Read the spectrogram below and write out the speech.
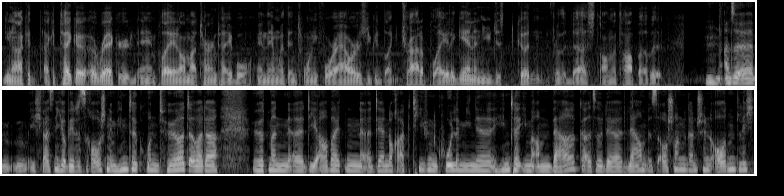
you know I could I could take a, a, record and play it on my turntable, and then within 24 hours you could like try to play it again, and you just couldn't for the dust on the top of it. Hm, also ähm, ich weiß nicht, ob ihr das Rauschen im Hintergrund hört, aber da hört man äh, die Arbeiten der noch aktiven Kohlemine hinter ihm am Berg. Also der Lärm ist auch schon ganz schön ordentlich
